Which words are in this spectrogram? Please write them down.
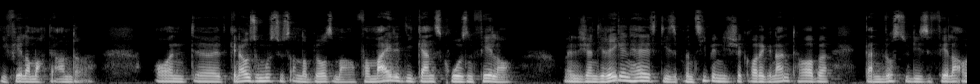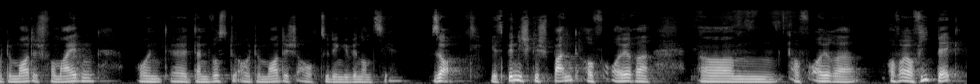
Die Fehler macht der andere. Und äh, genauso musst du es an der Börse machen. Vermeide die ganz großen Fehler. Und wenn du dich an die Regeln hältst, diese Prinzipien, die ich dir gerade genannt habe, dann wirst du diese Fehler automatisch vermeiden und äh, dann wirst du automatisch auch zu den Gewinnern zählen. So, jetzt bin ich gespannt auf eure, ähm, auf eure, auf euer Feedback,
